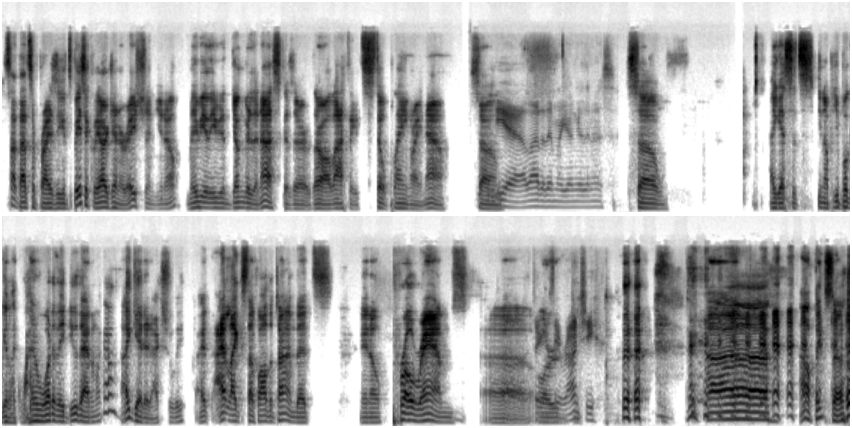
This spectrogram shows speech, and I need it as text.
it's not that surprising it's basically our generation you know maybe even younger than us because they're they're all athletes still playing right now so yeah, a lot of them are younger than us. so i guess it's you know people get like why what do they do that? I'm like oh i get it actually. I, I like stuff all the time that's you know pro rams uh Uh, I or raunchy. Uh, I don't think so.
